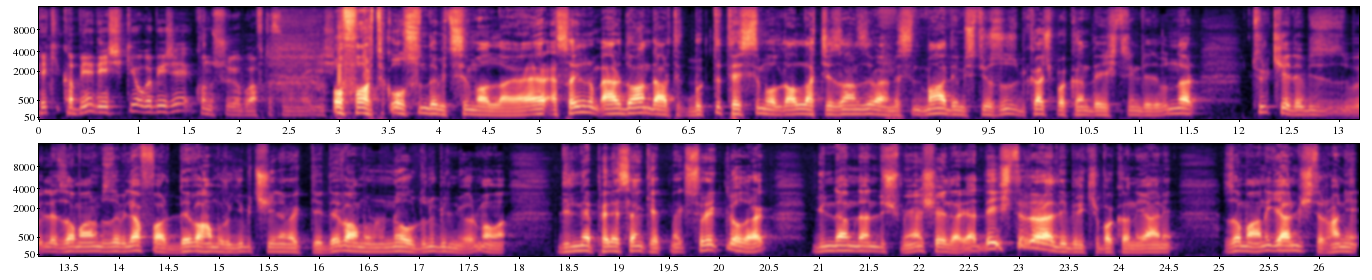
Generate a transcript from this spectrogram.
Peki kabine değişikliği olabileceği konuşuluyor bu hafta sonuna ilişkin. Of artık olsun da bitsin vallahi ya. Er, sanırım Erdoğan da artık bıktı teslim oldu. Allah cezanızı vermesin. Madem istiyorsunuz birkaç bakanı değiştireyim dedi. Bunlar Türkiye'de biz böyle zamanımızda bir laf var. Deve hamuru gibi çiğnemek diye. Deve hamurunun ne olduğunu bilmiyorum ama diline pelesenk etmek sürekli olarak gündemden düşmeyen şeyler. Ya değiştirir herhalde bir iki bakanı yani zamanı gelmiştir. Hani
